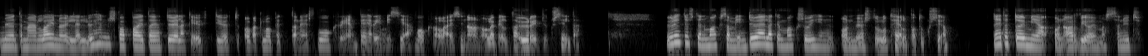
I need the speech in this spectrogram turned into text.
myöntämään lainoille lyhennysvapaita ja työeläkeyhtiöt ovat lopettaneet vuokrien perimisiä vuokralaisinaan olevilta yrityksiltä. Yritysten maksamiin työeläkemaksuihin on myös tullut helpotuksia. Näitä toimia on arvioimassa nyt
